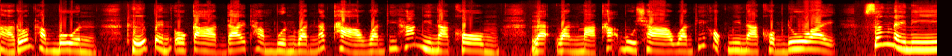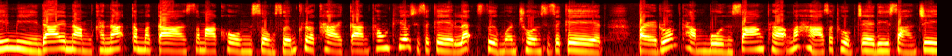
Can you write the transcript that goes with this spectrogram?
มาร่วมทำบุญ ถือเป็นโอกาสได้ทำบุญวันนักข่าววันที่ 5 มีนาคม และวันมาฆบูชาวันที่ 6 มีนาคมด้วย ซึ่งในนี้มีได้นำคณะกรรมการสมาคมส่งเสริมเครือข่ายการท่องเที่ยวศรีสะเกดและสื่อมวลชนศรีสะเกด ไปร่วมทำบุญสร้างพระมหาสถูปเจดีย์สารจี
